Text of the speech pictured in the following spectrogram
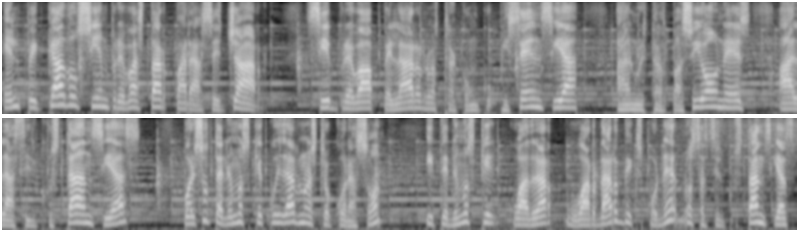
el pecado siempre va a estar para acechar, siempre va a apelar a nuestra concupiscencia, a nuestras pasiones, a las circunstancias. Por eso tenemos que cuidar nuestro corazón y tenemos que cuadrar, guardar de exponernos a circunstancias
